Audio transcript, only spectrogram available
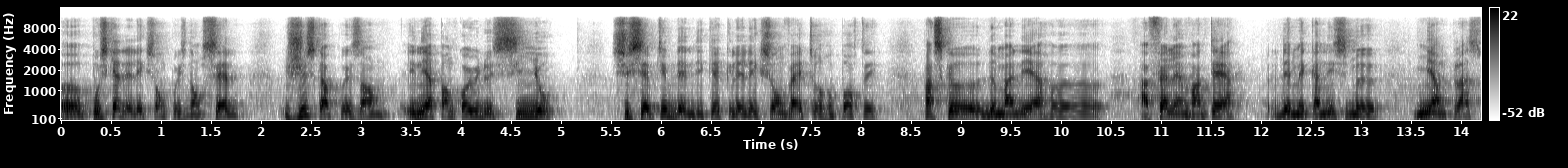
Euh, pour ce qui est de l'élection présidentielle, jusqu'à présent, il n'y a pas encore eu de signaux susceptibles d'indiquer que l'élection va être reportée. Parce que de manière à faire l'inventaire des mécanismes mis en place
